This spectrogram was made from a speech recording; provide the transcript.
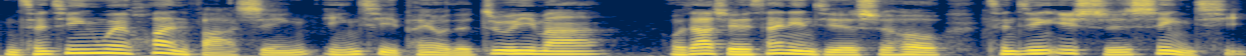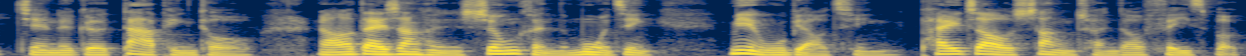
你曾经因为换发型引起朋友的注意吗？我大学三年级的时候，曾经一时兴起剪了个大平头，然后戴上很凶狠的墨镜，面无表情，拍照上传到 Facebook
